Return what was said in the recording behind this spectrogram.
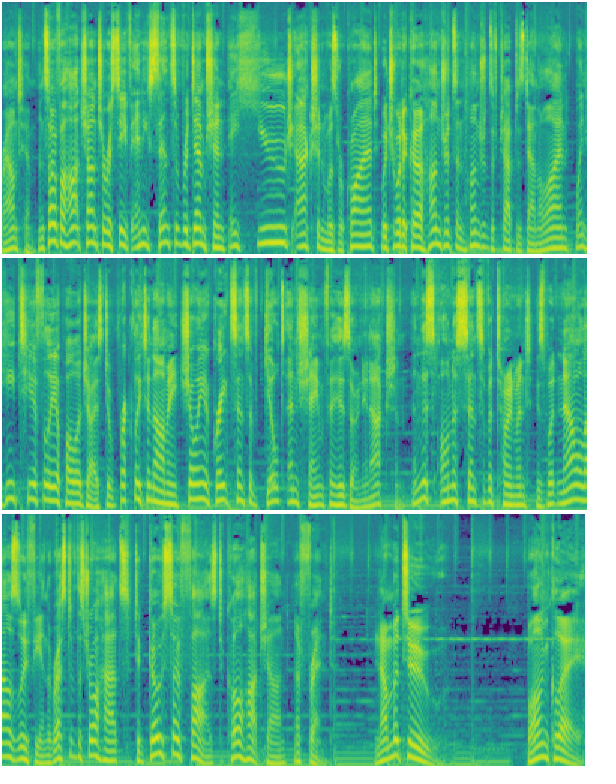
around him. And so for Hachan to receive any sense of redemption, a huge action was required, which would occur hundreds and hundreds of chapters down the line, when he tearfully apologized directly to Nami, showing a great sense of guilt and shame for his own inaction. And this honest sense of atonement is what now allows Luffy and the rest of the Straw Hats to go so far as to call Hachan a friend. Number 2. Bon Clay.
